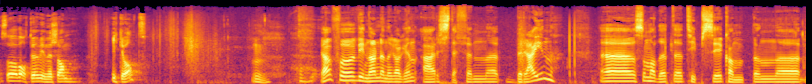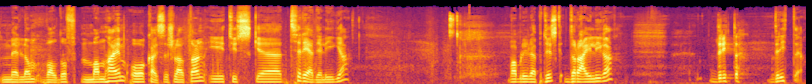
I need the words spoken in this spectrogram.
så valgte vi en vinner som ikke vant. Ja, for vinneren denne gangen er Steffen Brein. Eh, som hadde et eh, tips i kampen eh, mellom Waldorf Mannheim og Kaiserslautern i tysk tredjeliga. Hva blir det på tysk? Dreiliga? Dritte. Dritte, ja.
